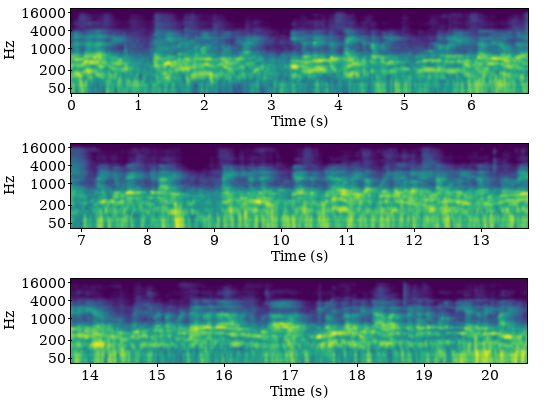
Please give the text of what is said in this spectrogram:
गझल असेल हे पण समाविष्ट होते. आणि एकंदरीतच साहित्याचा परी पूर्णपणे विस्तारलेला होता आणि जेवढ्या शक्यता आहेत साहित्यिक अंगाने त्या सगळ्या सामावून घेण्याचा प्रयत्न केला. पाठवायचं खरं तर आता अं, विनोद कुलकर्णीचे आभार प्रशासक म्हणून मी याच्यासाठी मानेन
